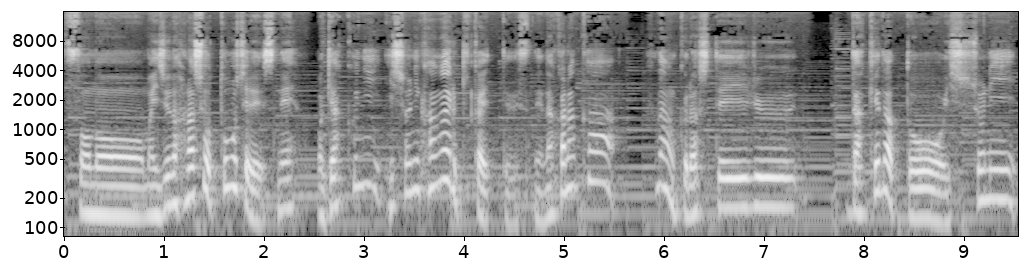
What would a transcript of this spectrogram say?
その、まあ、移住の話を通してですね、まあ、逆に一緒に考える機会ってですね、なかなか普段暮らしているだけだと、一緒に、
